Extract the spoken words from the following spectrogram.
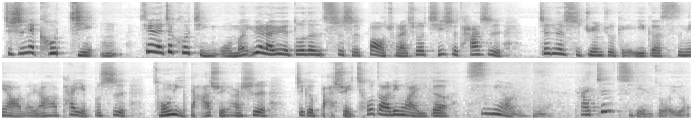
就是那口井。现在这口井，我们越来越多的事实爆出来说，其实它是真的是捐助给一个寺庙的，然后它也不是从里打水，而是这个把水抽到另外一个寺庙里面，它还真起点作用。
